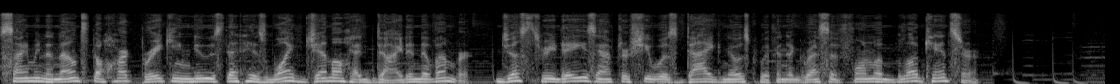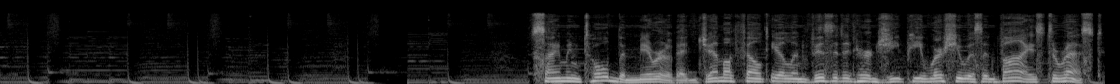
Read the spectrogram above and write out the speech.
Simon announced the heartbreaking news that his wife Gemma had died in November, just three days after she was diagnosed with an aggressive form of blood cancer. Simon told the Mirror that Gemma felt ill and visited her GP where she was advised to rest.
